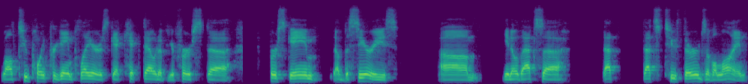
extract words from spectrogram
while two point per game players get kicked out of your first uh, first game of the series, um, you know that's uh, that that's two thirds of a line.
